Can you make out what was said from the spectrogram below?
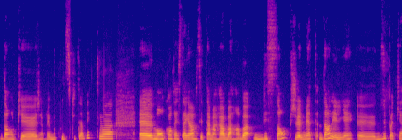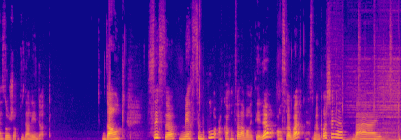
Donc, j'aimerais beaucoup discuter avec toi. mon compte Instagram, c'est Tamara Baramba Bisson. Puis je vais le mettre dans les liens du podcast d'aujourd'hui, dans les notes. Donc, c'est ça. Merci beaucoup encore une fois d'avoir été là. On se revoit la semaine prochaine. Bye!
